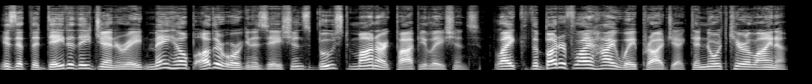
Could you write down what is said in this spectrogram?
is that the data they generate may help other organizations boost monarch populations, like the Butterfly Highway Project in North Carolina.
